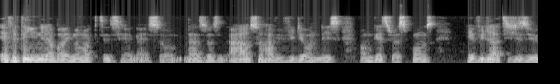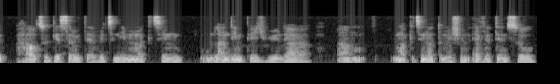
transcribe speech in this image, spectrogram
Everything you need about email marketing is here, guys. So that's just it. I also have a video on this on get response a video that teaches you how to get started with everything in marketing, landing page builder, um, marketing automation, everything. So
